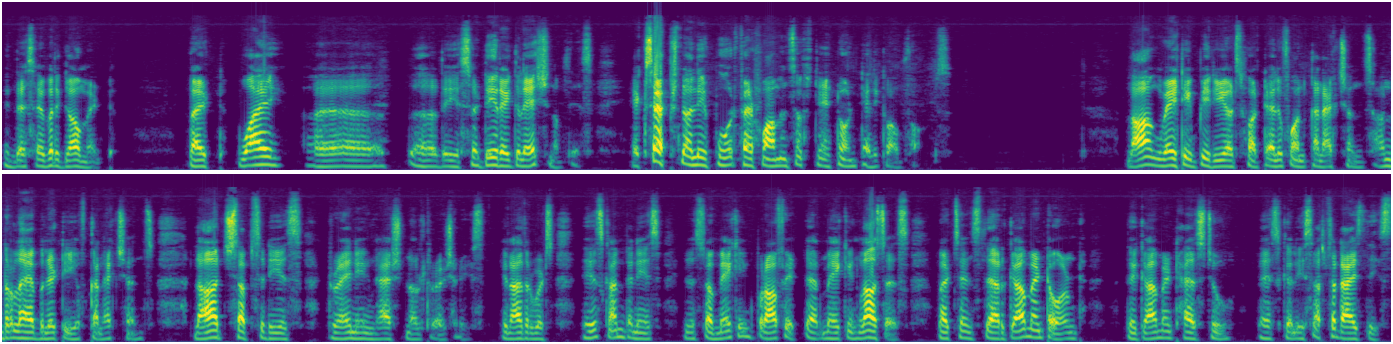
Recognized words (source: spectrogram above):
in this every government. But why uh, uh, this deregulation of this? Exceptionally poor performance of state-owned telecom firms long waiting periods for telephone connections, unreliability of connections, large subsidies draining national treasuries. In other words, these companies, instead of making profit, they're making losses. But since they're government owned, the government has to basically subsidize these,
